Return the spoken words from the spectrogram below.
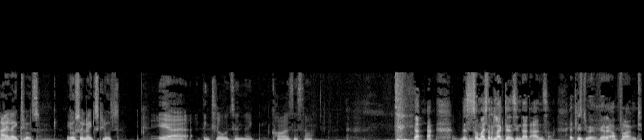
I like clothes. He also likes clothes. Yeah, I think clothes and like cars and stuff. There's so much reluctance in that answer. At least you were very upfront.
